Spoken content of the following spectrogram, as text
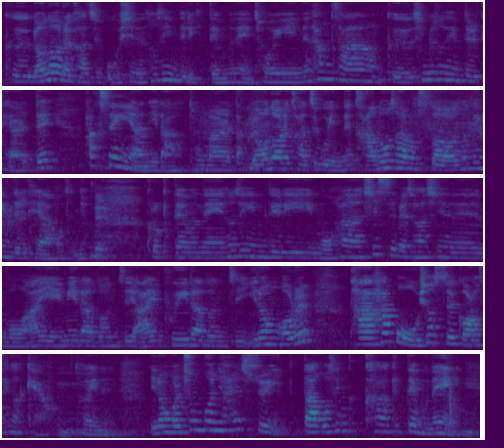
그 면허를 가지고 오시는 선생님들이기 때문에 저희는 항상 그 신규 선생님들을 대할 때 학생이 아니라 정말 딱 면허를 가지고 있는 간호사로서 선생님들을 대하거든요. 네. 그렇기 때문에 선생님들이 뭐 한 실습에서 하시는 뭐 IM이라든지 IV라든지 이런 거를 다 하고 오셨을 거라고 생각해요. 음. 저희는 이런 걸 충분히 할 수 있다고 생각하기 때문에 음.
